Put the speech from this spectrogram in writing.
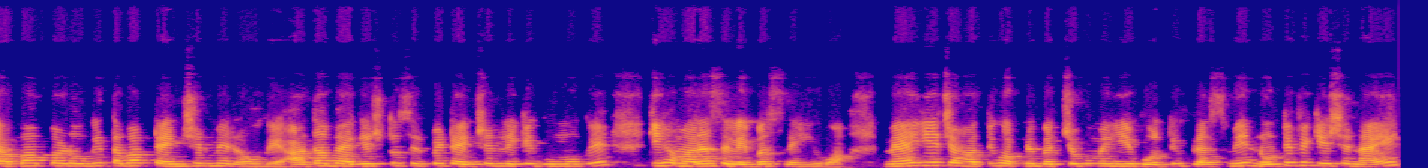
तब आप पढ़ोगे, तब आप टेंशन में रहोगे। आधा बैगेज तो सिर पे टेंशन लेके घूमोगे कि हमारा सिलेबस नहीं हुआ। मैं ये चाहती हूँ, अपने बच्चों को मैं ये बोलती हूँ प्लस में नोटिफिकेशन आए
